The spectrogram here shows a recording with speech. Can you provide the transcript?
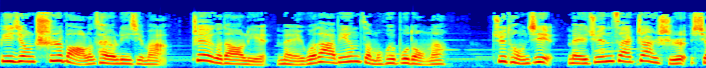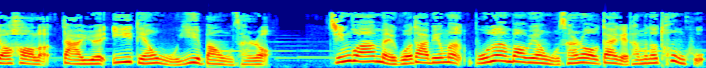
毕竟吃饱了才有力气骂，这个道理美国大兵怎么会不懂呢？据统计，美军在战时消耗了大约一点五亿磅午餐肉。尽管美国大兵们不断抱怨午餐肉带给他们的痛苦，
